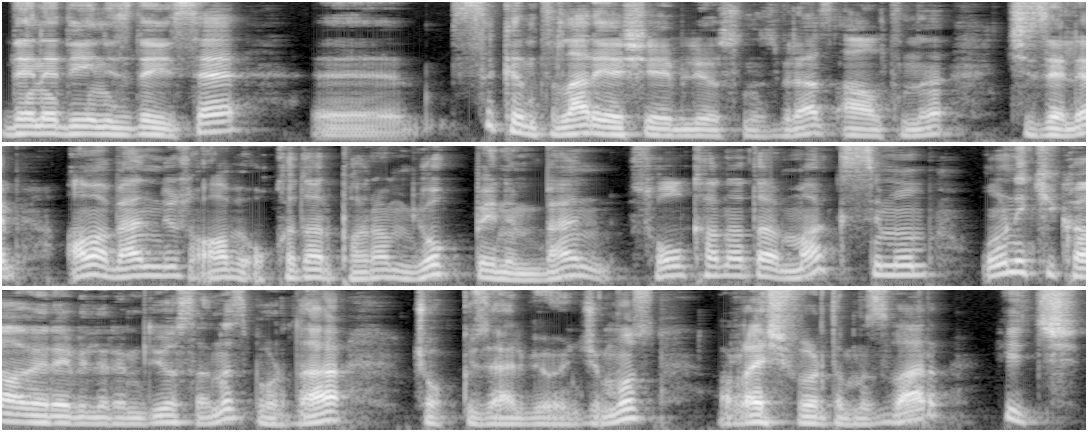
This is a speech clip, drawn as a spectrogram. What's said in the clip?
denediğinizde ise e, sıkıntılar yaşayabiliyorsunuz. Biraz altını çizelim. Ama ben diyorsun abi o kadar param yok benim. Ben sol kanada maksimum 12k verebilirim diyorsanız burada çok güzel bir oyuncumuz. Rashford'ımız var. Hiç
